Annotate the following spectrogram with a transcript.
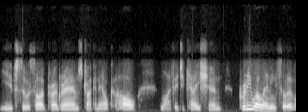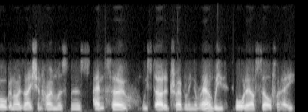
youth suicide programs, drug and alcohol, life education, pretty well any sort of organisation, homelessness. And so we started travelling around. We bought ourselves a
